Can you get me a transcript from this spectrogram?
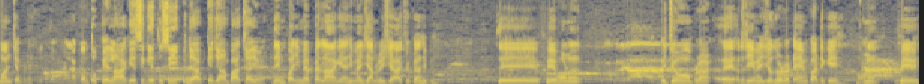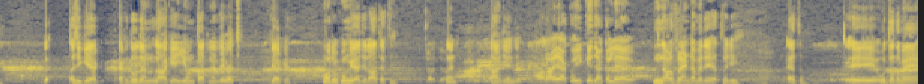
ਮਨ ਚ ਆਪਣੇ। ਲੱਗਣ ਤੋਂ ਪਹਿਲਾਂ ਆ ਗਏ ਸੀਗੇ ਤੁਸੀਂ ਪੰਜਾਬ ਕੇ ਜਾਂ ਬਾਅਦ ਚ ਆਏ ਹੋ? ਨਹੀਂ ਭਾਜੀ ਮੈਂ ਪਹਿਲਾਂ ਆ ਗਿਆ ਸੀ ਮੈਂ ਜਨਵਰੀ ਚ ਆ ਚੁੱਕਾ ਸੀ। ਤੇ ਫੇਰ ਹੁਣ ਵਿੱਚੋਂ ਆਪਣਾ ਰਜੇਵੇਂ ਚੋਂ ਥੋੜਾ ਟਾਈਮ ਕੱਢ ਕੇ ਹੁਣ ਫੇਰ ਅਸੀਂ ਕਿਹਾ ਇੱਕ- ਦੋ ਦਿਨ ਲਾ ਕੇ ਆਈਏ ਹੁਣ ਧਰਨੇ ਦੇ ਵਿੱਚ ਜਾ ਕੇ। ਹੁਣ ਰੁਕੂਗੇ ਅੱਜ ਰਾਤ ਇੱਥੇ। ਹਾਂਜੀ। ਹਾਂਜੀ ਨਾਲ ਆਇਆ ਕੋਈ ਕਿ ਜਾਂ ਇਕੱਲੇ ਹੋ? ਨਾਲ ਫਰੈਂਡ ਆ ਮੇਰੇ ਇੱਥੋਂ ਜੀ। ਇੱਥੋਂ। ਤੇ ਉਦੋਂ ਤਾਂ ਮੈਂ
